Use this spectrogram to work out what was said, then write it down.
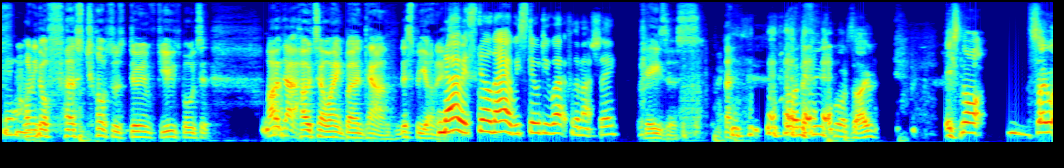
Yeah. one of your first jobs was doing fuse boards. I hope that hotel ain't burned down. Let's be honest. No, it's still there. We still do work for them actually. Jesus. Not on the fuse boards though. It's not so.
